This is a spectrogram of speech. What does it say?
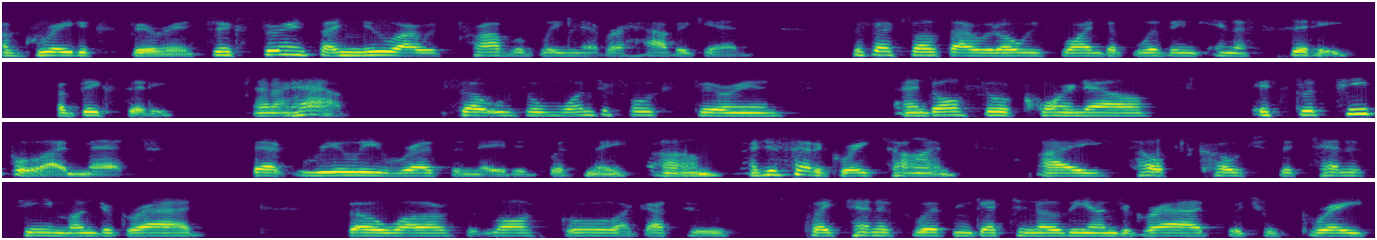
a great experience, an experience I knew I would probably never have again because I felt I would always wind up living in a city, a big city, and I have. So it was a wonderful experience. And also at Cornell, it's the people I met that really resonated with me. Um, I just had a great time. I helped coach the tennis team undergrad. So while I was at law school, I got to play tennis with and get to know the undergrads, which was great.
